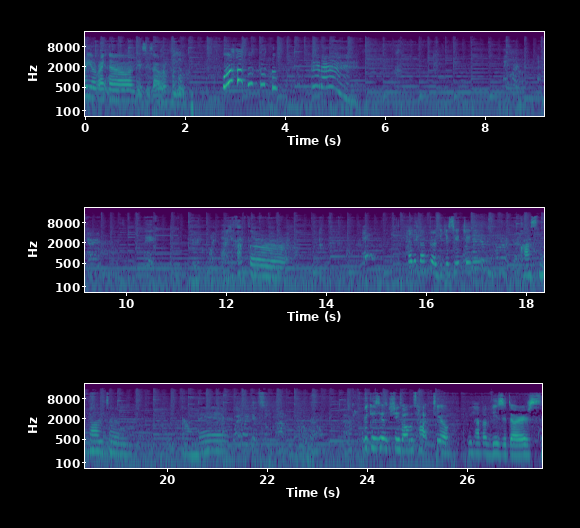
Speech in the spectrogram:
Are in Oreo right now. This is our view. Look at that. Helicopter. Helicopter. Did you see it, JD? Cosmopolitan. Down there. Why do I get so hot Because she's always hot too. We have a visitors.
